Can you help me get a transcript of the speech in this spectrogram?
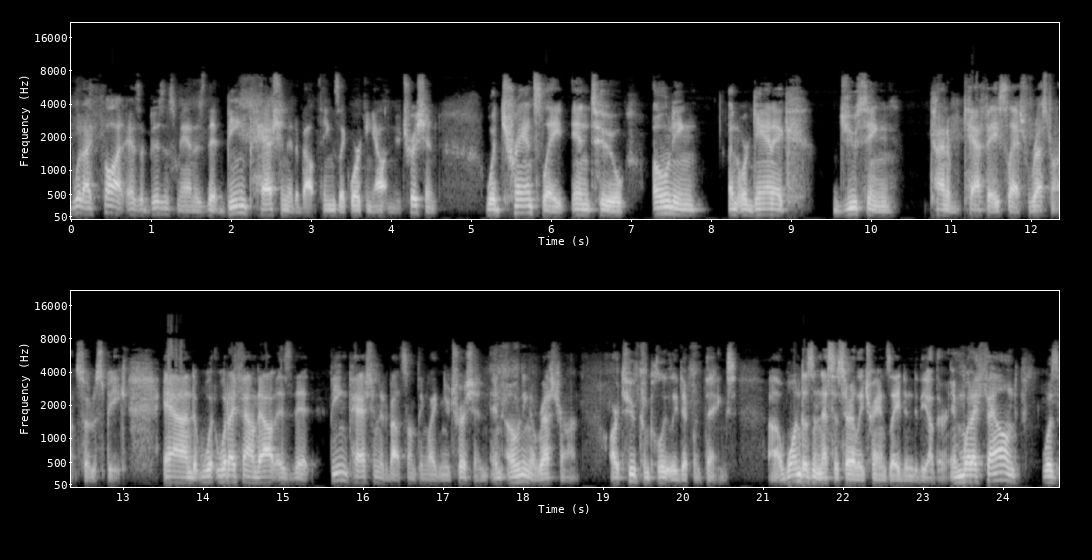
what I thought as a businessman is that being passionate about things like working out and nutrition would translate into owning an organic juicing kind of cafe slash restaurant, so to speak. And what, what I found out is that being passionate about something like nutrition and owning a restaurant are two completely different things. Uh, one doesn't necessarily translate into the other. And what I found was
